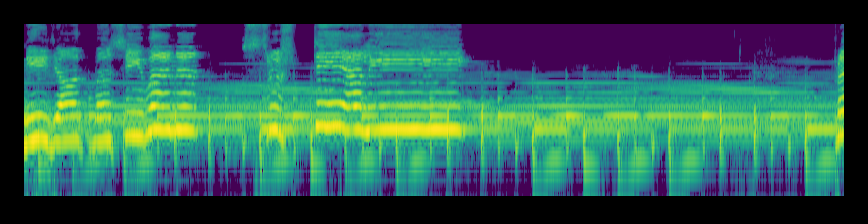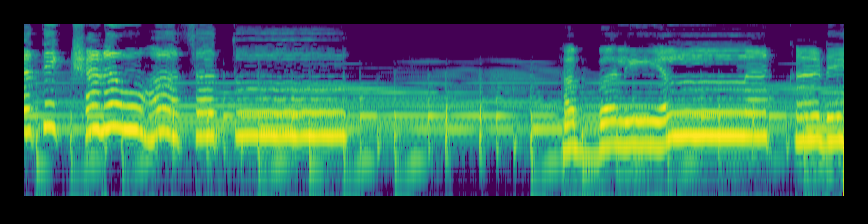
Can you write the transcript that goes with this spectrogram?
ನಿಜಾತ್ಮ ಶಿವನ ಸೃಷ್ಟಿಯಲಿ ಪ್ರತಿಕ್ಷಣವು ಹೊಸತು. ಹಬ್ಬಲಿ ಎಲ್ಲ ಕಡೆ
